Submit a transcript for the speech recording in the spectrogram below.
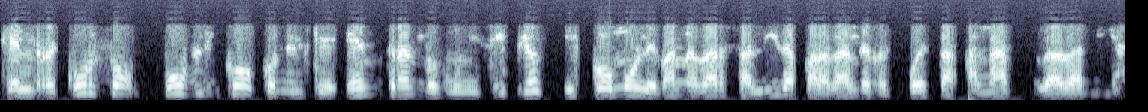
que el recurso público con el que entran los municipios y cómo le van a dar salida para darle respuesta a la ciudadanía.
